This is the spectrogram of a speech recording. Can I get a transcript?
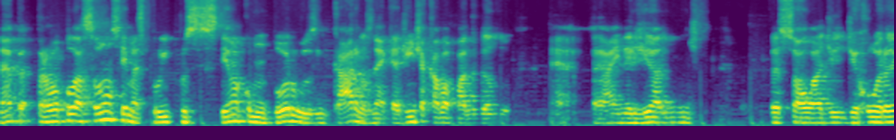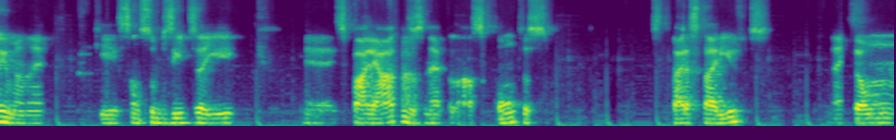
né, para a população, não sei, mas para o sistema como um todo, os encargos, né, que a gente acaba pagando é, a energia pessoal lá de, de Roraima, né? Que são subsídios aí é, espalhados, né? Pelas contas, várias tarifas. Né? Então,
